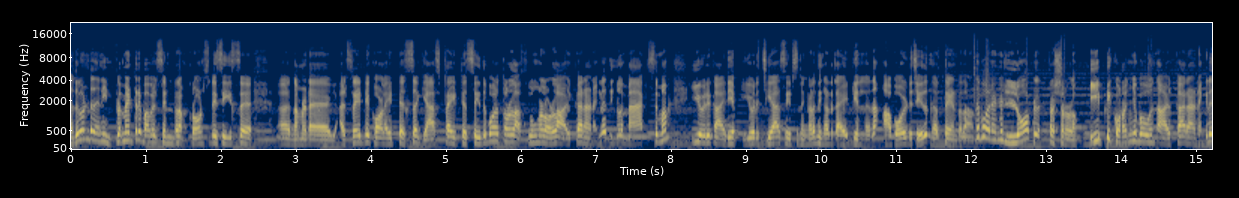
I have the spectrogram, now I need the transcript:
അതുകൊണ്ട് തന്നെ inflammatory bowel syndrome Crohn's disease നമ്മുടെ അൾസറേറ്റീവ് കോളൈറ്റിസ് ഗ്യാസ്ട്രൈറ്റിസ് ഇതുപോലത്തുള്ള അസുഖങ്ങളുള്ള ആൾക്കാരാണെങ്കിൽ നിങ്ങൾ മാക്സിമം ഈ ഒരു കാര്യം ഈ ഒരു ചിയാ സീഡ്സ് നിങ്ങൾ നിങ്ങളുടെ ഡയറ്റിൽ നിന്ന് അവോയ്ഡ് ചെയ്ത് നിർത്തേണ്ടതാണ്. അതുപോലെ തന്നെ ലോ ബ്ലഡ് പ്രഷർ ഉള്ള ബി പി കുറഞ്ഞു പോകുന്ന ആൾക്കാരാണെങ്കിൽ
